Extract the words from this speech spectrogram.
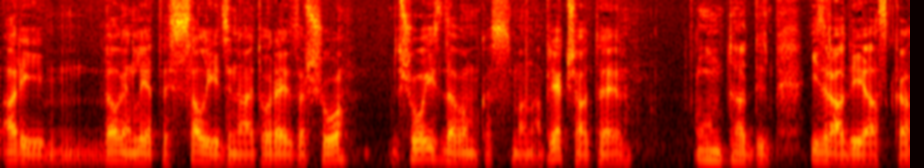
arī vēl viena lieta, es salīdzināju toreiz ar šo, šo izdevumu, kas manā priekšā te ir. Un tad izrādījās, ka,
